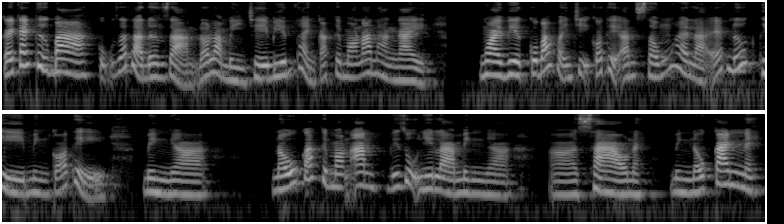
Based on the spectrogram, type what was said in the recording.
Cái cách thứ ba cũng rất là đơn giản đó là mình chế biến thành các cái món ăn hàng ngày. Ngoài việc cô bác và anh chị có thể ăn sống hay là ép nước thì mình có thể mình à, nấu các cái món ăn ví dụ như là mình à, à, xào này, mình nấu canh này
